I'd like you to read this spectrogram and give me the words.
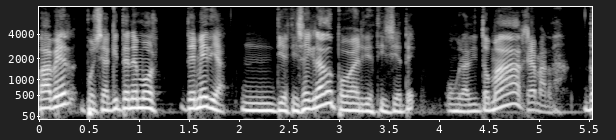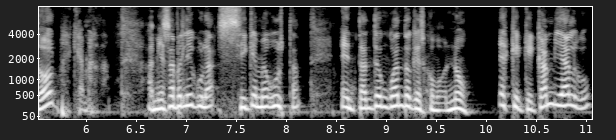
va a haber, pues si aquí tenemos de media 16 mm, grados, pues va a haber 17. Un gradito más, qué merda. Dos, qué merda. A mí esa película sí que me gusta, en tanto en cuanto que es como, no, es que que cambie algo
